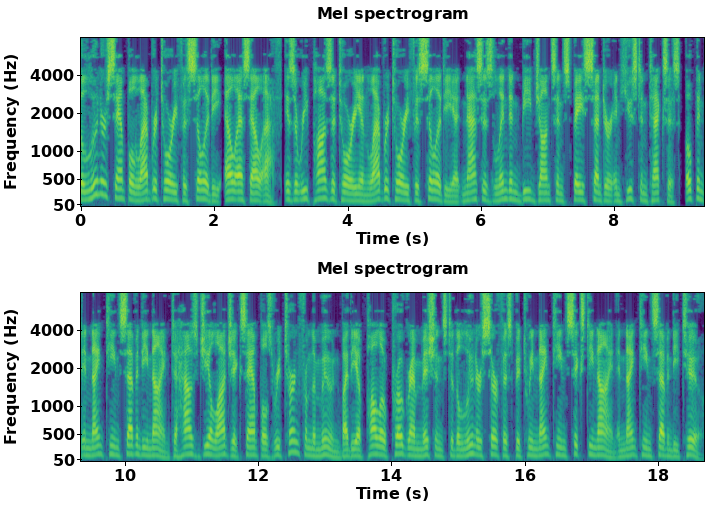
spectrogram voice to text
The Lunar Sample Laboratory Facility is a repository and laboratory facility at NASA's Lyndon B. Johnson Space Center in Houston, Texas, opened in 1979 to house geologic samples returned from the Moon by the Apollo program missions to the lunar surface between 1969 and 1972.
